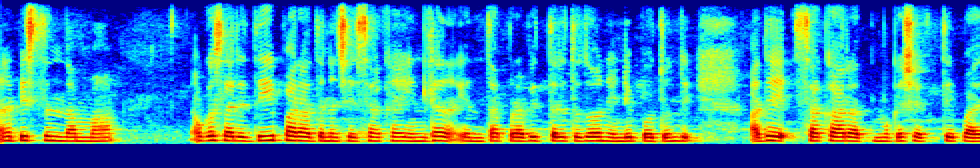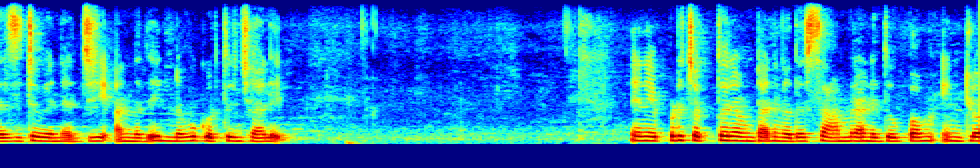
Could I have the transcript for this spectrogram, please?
అనిపిస్తుందమ్మా. ఒకసారి దీపారాధన చేశాక ఇంట్లో ఎంత పవిత్రతతో నిండిపోతుంది. అదే సకారాత్మక శక్తి పాజిటివ్ ఎనర్జీ అన్నది నువ్వు గుర్తించాలి. నేను ఎప్పుడు చెప్తూనే ఉంటాను కదా సాంబ్రాణి ధూపం ఇంట్లో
